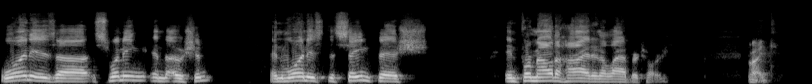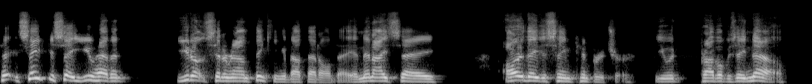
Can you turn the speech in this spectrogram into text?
One is uh, swimming in the ocean, and one is the same fish in formaldehyde in a laboratory. Right. Safe to say you haven't, you don't sit around thinking about that all day. And then I say, are they the same temperature? You would probably say no.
